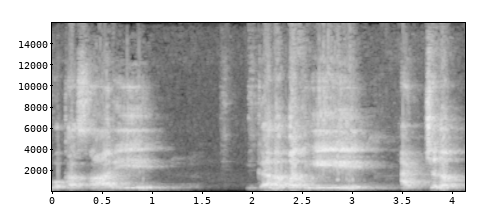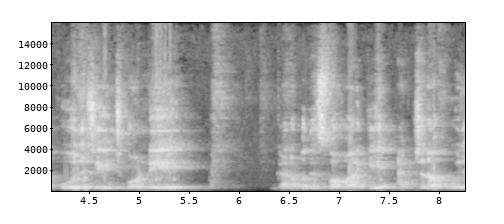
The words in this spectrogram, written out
ఒకసారి గణపతికి అర్చన పూజ చేయించుకోండి. గణపతి స్వామివారికి అర్చన పూజ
